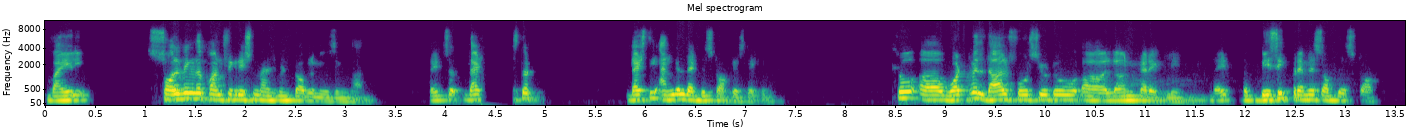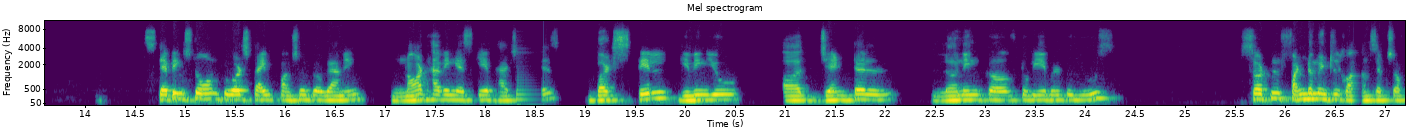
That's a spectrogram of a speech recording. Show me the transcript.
while solving the configuration management problem using Dhall, right? So that's the that's the angle that this talk is taking. So uh, what will Dhall force you to uh, learn correctly, right? The basic premise of this talk. Stepping stone towards type functional programming, not having escape hatches, but still giving you a gentle learning curve to be able to use certain fundamental concepts of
